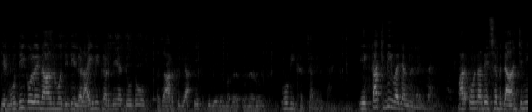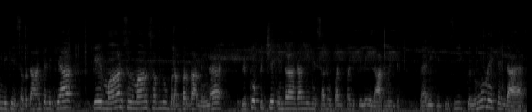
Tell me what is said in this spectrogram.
ਤੇ ਮੋਦੀ ਕੋਲੇ ਨਾਲ ਮੋਦੀ ਦੀ ਲੜਾਈ ਵੀ ਕਰਦੇ ਆ 2-2 ਹਜ਼ਾਰ ਰੁਪਇਆ ਇੱਕ ਕਿੱਲੇ ਦੇ ਮਗਰ ਉਹਨਾਂ ਨੂੰ ਉਹ ਵੀ ਖਰਚਾ ਮਿਲਦਾ। ਇਹ ਇਕੱਠ ਦੀ ਵਜ੍ਹਾ ਨਾਲ ਮਿਲਦਾ। ਪਰ ਉਹਨਾਂ ਦੇ ਸੰਵਿਧਾਨ 'ਚ ਨਹੀਂ ਲਿਖੇ। ਸੰਵਿਧਾਨ 'ਚ ਲਿਖਿਆ ਕਿ ਮਾਨ ਸਨਮਾਨ ਸਭ ਨੂੰ ਬਰਾਬਰ ਦਾ ਮਿਲਣਾ ਹੈ। ਵੇਖੋ ਪਿੱਛੇ ਇੰਦਰਾ ਗਾਂਧੀ ਨੇ ਸਾਨੂੰ ਪੰਜ ਪੰਜ ਕਿੱਲੇ ਅਲਾਟਮੈਂਟ ਪਹਿਲੀ ਕੀਤੀ ਸੀ। ਕਾਨੂੰਨ ਇਹ ਕਹਿੰਦਾ ਹੈ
